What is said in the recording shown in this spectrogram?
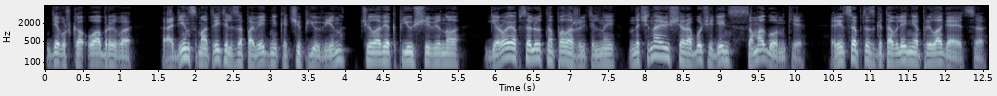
девушка у обрыва, один смотритель заповедника Чепьювин, человек, пьющий вино, герой абсолютно положительный, начинающий рабочий день с самогонки, рецепт изготовления прилагается,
